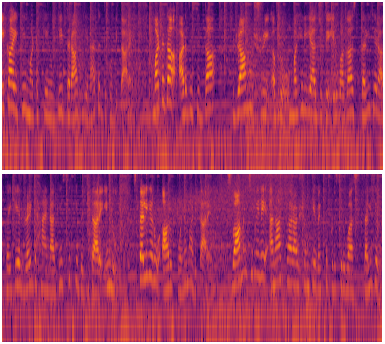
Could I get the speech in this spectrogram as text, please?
ಏಕಾಏಕಿ ಮಠಕ್ಕೆ ನುಗ್ಗಿ ತರಾಟೆಯನ್ನ ತೆಗೆದುಕೊಂಡಿದ್ದಾರೆ. ಮಠದ ಅಡವಿಸಿದ್ದ ರಾಮಶ್ರೀ ಅವರು ಮಹಿಳೆಯ ಜೊತೆ ಇರುವಾಗ ಸ್ಥಳೀಯರ ಕೈಗೆ ರೆಡ್ ಹ್ಯಾಂಡ್ ಆಗಿ ಸಿಕ್ಕಿಬಿದ್ದಿದ್ದಾರೆ ಎಂದು ಸ್ಥಳೀಯರು ಆರೋಪವನ್ನು ಮಾಡಿದ್ದಾರೆ. ಸ್ವಾಮೀಜಿ ಮೇಲೆ ಅನಾಚಾರ ಶಂಕೆ ವ್ಯಕ್ತಪಡಿಸಿರುವ ಸ್ಥಳೀಯರು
